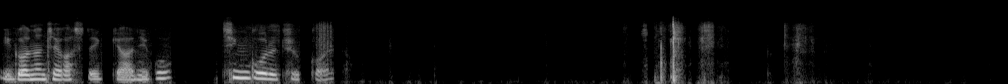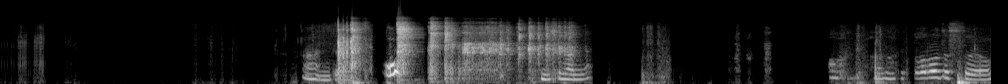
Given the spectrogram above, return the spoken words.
이거는 제가 쓸 게 아니고 친구를 줄 거예요. 아, 안 들어갔어. 어? 잠시만요. 어, 바닥에 떨어졌어요.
